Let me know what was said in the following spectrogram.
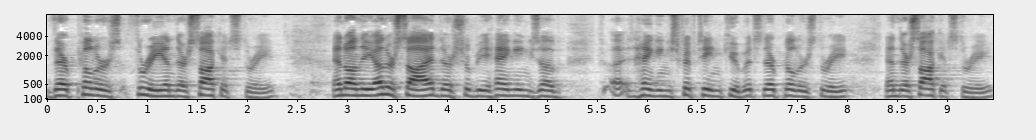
their pillars three, and their sockets three. And on the other side, there shall be hangings of uh, hangings 15 cubits, their pillars three, and their sockets three.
